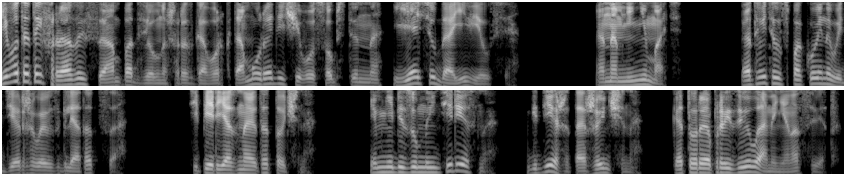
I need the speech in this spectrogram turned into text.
И вот этой фразой сам подвел наш разговор к тому, ради чего, собственно, я сюда явился. «Она мне не мать», — ответил спокойно, выдерживая взгляд отца. «Теперь я знаю это точно. И мне безумно интересно, где же та женщина, которая произвела меня на свет?»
